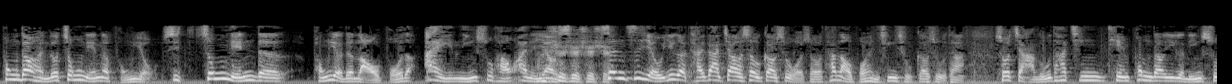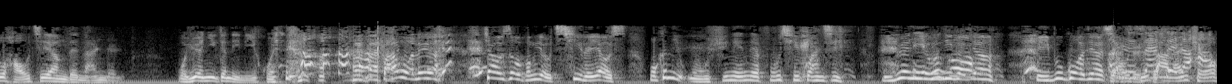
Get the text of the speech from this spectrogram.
碰到很多中年的朋友，是中年的。朋友的老婆的爱林书豪爱的要死，是是是是，甚至有一个台大教授告诉我说，他老婆很清楚告诉他说，假如他今天碰到一个林书豪这样的男人，我愿意跟你离婚，把我那个教授朋友气得要死。我跟你五十年的夫妻关系，你愿意用一个这样比不过这样小子打篮球？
